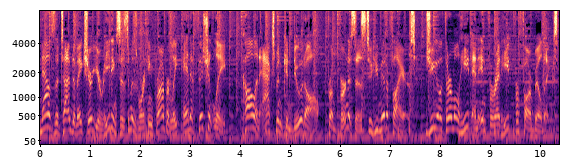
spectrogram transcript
Now's the time to make sure your heating system is working properly and efficiently. Call and Axman can do it all, from furnaces to humidifiers, geothermal heat and infrared heat for farm buildings.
